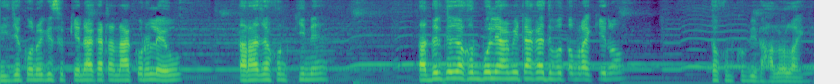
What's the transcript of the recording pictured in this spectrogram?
নিজে কোনো কিছু কেনাকাটা না করলেও তারা যখন কিনে, তাদেরকে যখন বলি, আমি টাকা দেবো, তোমরা কিনো, তখন খুবই ভালো লাগে।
